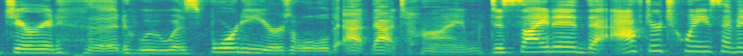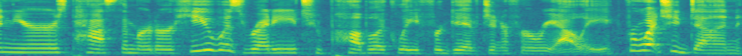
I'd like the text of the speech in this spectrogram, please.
Jared Hood, who was 40 years old at that time, decided that after 27 years past the murder, he was ready to publicly forgive Jennifer Reali for what she'd done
